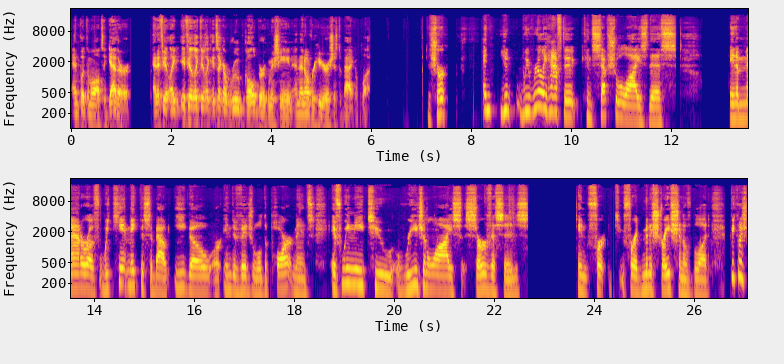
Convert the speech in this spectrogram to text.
and put them all together. And if you like, if you like, there's like, it's like a Rube Goldberg machine. And then over here is just a bag of blood. Sure. And you, we really have to conceptualize this in a matter of we can't make this about ego or individual departments. If we need to regionalize services in for for administration of blood, because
